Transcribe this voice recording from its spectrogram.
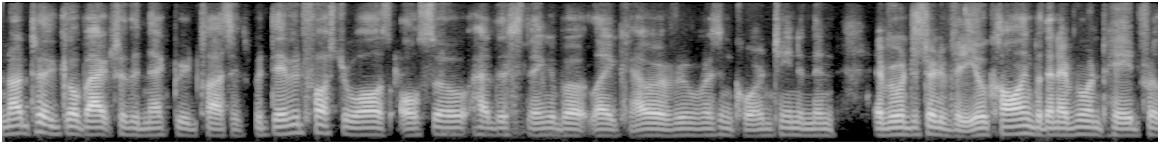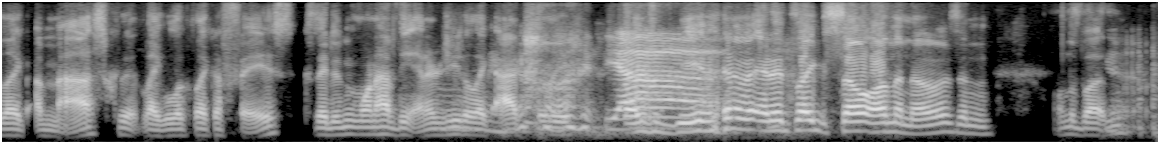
not to go back to the neckbeard classics, but David Foster Wallace also had this thing about like how everyone was in quarantine and then everyone just started video calling, but then everyone paid for like a mask that like looked like a face because they didn't want to have the energy to Oh like actually God. like, yeah. be them. And it's like so on the nose and on the button. yeah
